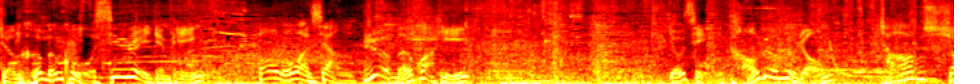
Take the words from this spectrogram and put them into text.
整合门户新锐点评，包罗万象，热门话题。有请陶乐慕容长寿。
